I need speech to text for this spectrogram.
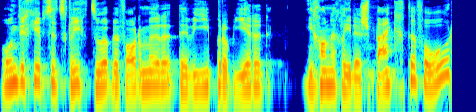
Und ich gebe es jetzt gleich zu, bevor wir den Wein probieren, ich habe ein bisschen Respekt davor,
